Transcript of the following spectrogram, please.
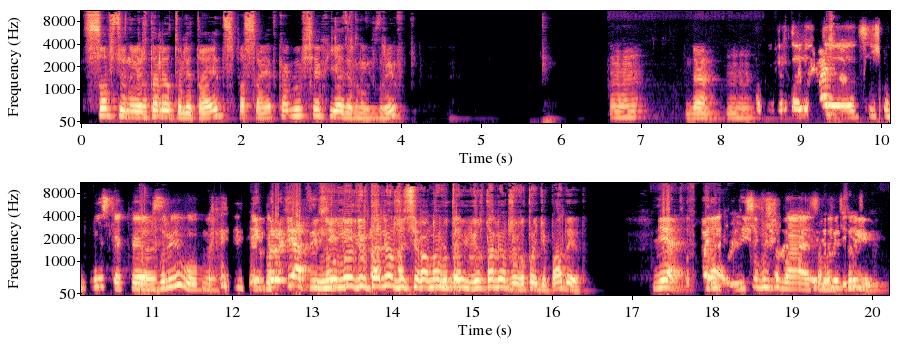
Собственно, вертолет улетает, спасает как бы всех, ядерный взрыв. Угу. Да. Угу. Вертолет э, слишком близко к э, да. взрыву. И по радиации но, но вертолет же все равно в итоге, вертолет же в итоге падает. Нет, да, если выживает, самое интересное.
